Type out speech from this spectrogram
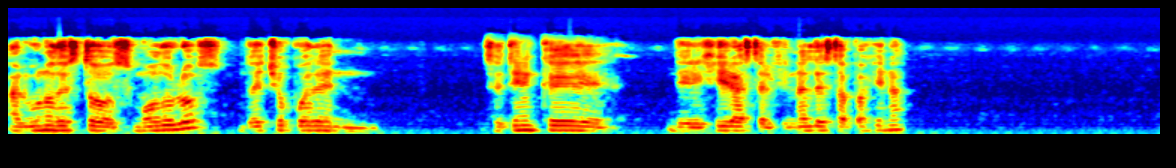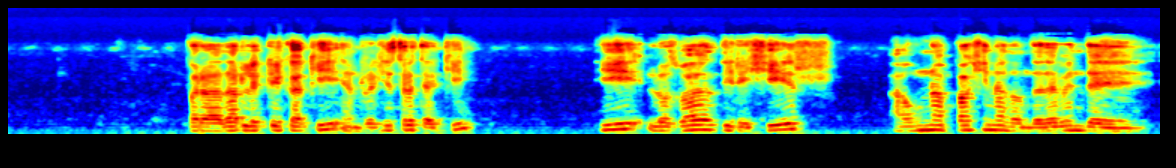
alguno de estos módulos. De hecho, pueden, se tienen que dirigir hasta el final de esta página para darle clic aquí en Regístrate aquí y los va a dirigir a una página donde deben de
